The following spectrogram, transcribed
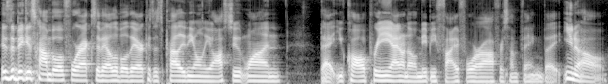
is the biggest combo of 4x available there because it's probably the only offsuit one that you call pre i don't know maybe 5-4 off or something but you know.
